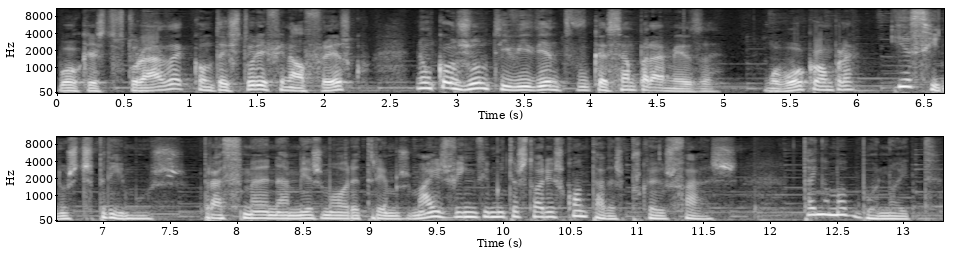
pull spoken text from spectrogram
Boca estruturada, com textura e final fresco, num conjunto de evidente vocação para a mesa. Uma boa compra. E assim nos despedimos. Para a semana, à mesma hora, teremos mais vinhos e muitas histórias contadas por quem os faz. Tenha uma boa noite.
